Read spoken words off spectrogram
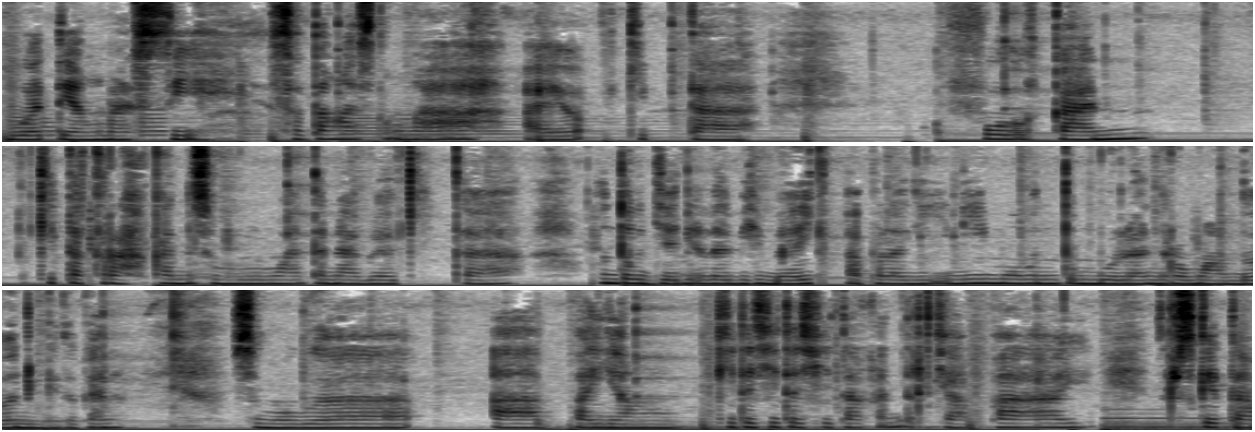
Buat yang masih setengah-setengah ayo kita fullkan kita kerahkan semua tenaga kita untuk jadi lebih baik. Apalagi ini momentum bulan Ramadan gitu kan. Semoga apa yang kita cita-citakan tercapai terus kita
